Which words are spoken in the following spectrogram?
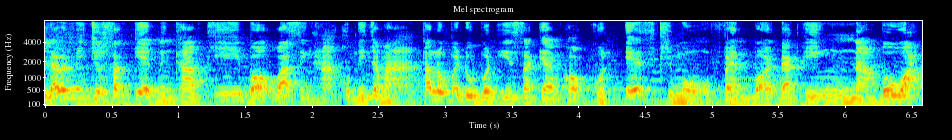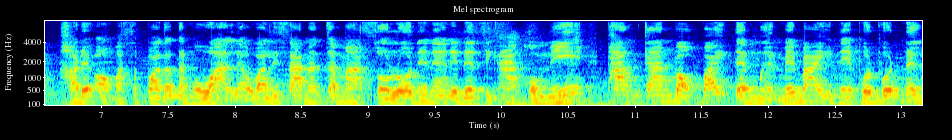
และมันมีจุดสังเกตหนึ่งครับ ที่บอกว่าสิงหาคมนี้จะมา ถ้าลงไปดูบนอินสตาแกรมของคุณเอสคิโมแฟนบอยแบ็คพิงนัมเบอร์วันเขาได้ออกมาสปอยตั้งแต่เมื่อวานแล้วว่าลิซ่านั้นจะมาโซโล่แน่ๆในเดือนสิงหาคมนี้ ผ่านการบอกใบ้แต่เหมือนไม่ใบ้ในโพสต์พสต์หนึ่ง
